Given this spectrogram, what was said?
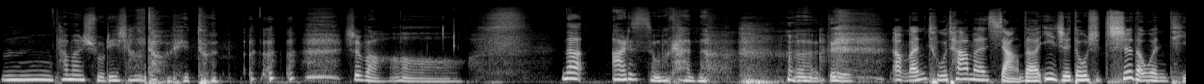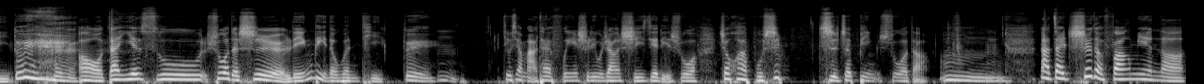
嗯，他们属灵上的愚钝，是吧？哦，那阿里斯怎么看呢？嗯，对，那门徒他们想的一直都是吃的问题。对，哦，但耶稣说的是邻里的问题。对，嗯，就像马太福音十六章十一节里说，这话不是指着饼说的。嗯，那在吃的方面呢，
